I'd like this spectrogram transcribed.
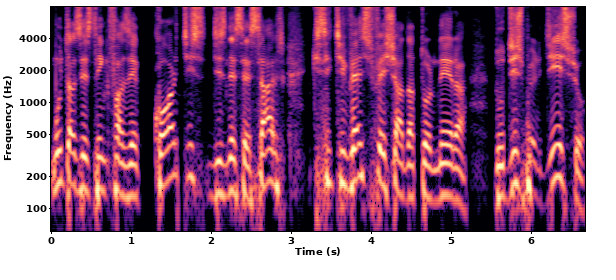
muitas vezes tem que fazer cortes desnecessários que se tivesse fechado a torneira do desperdício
